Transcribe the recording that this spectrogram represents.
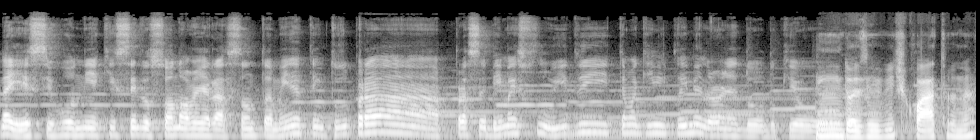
Né, e esse Ronin aqui sendo só nova geração também, né? Tem tudo pra, pra ser bem mais fluido e ter uma gameplay melhor, né? Do, do que o... Em 2024, né?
